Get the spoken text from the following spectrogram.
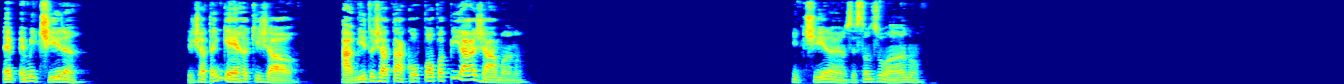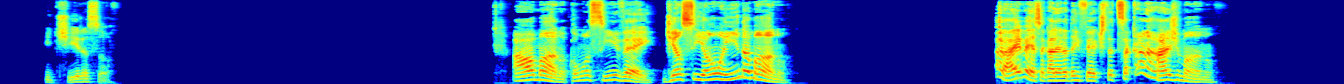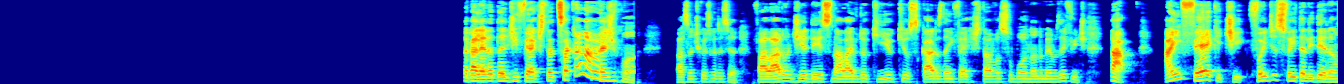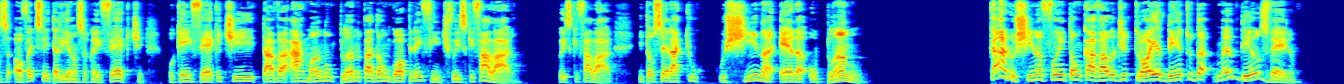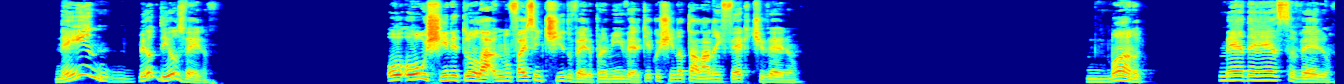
É, é mentira. A gente já tá em guerra aqui já, ó. Ramito já tacou o pau pra piar já, mano. Mentira. Vocês estão zoando. Mentira só. Ah, mano, como assim, velho? De ancião ainda, mano? Caralho, velho, essa galera da Infect tá de sacanagem, mano. A galera da Infect tá de sacanagem, mano. Bastante coisa acontecendo. Falaram um dia desse na live do Kio que os caras da Infect estavam subornando mesmo a Infinity. Tá, a Infect foi desfeita a liderança, ó, foi desfeita a aliança com a Infect, porque a Infect tava armando um plano para dar um golpe na Infinity. Foi isso que falaram. Foi isso que falaram. Então será que o, o China era o plano? Cara, o China foi então um cavalo de Troia dentro da. Meu Deus, velho. Nem. Meu Deus, velho. Ou, ou o China entrou lá. Não faz sentido, velho, pra mim, velho. Que, que o China tá lá na Infect, velho? Mano, que merda é essa, velho?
